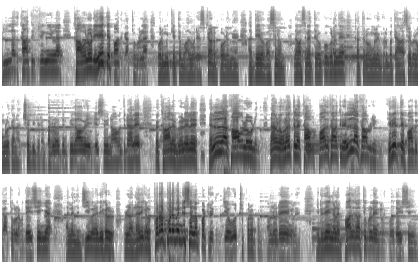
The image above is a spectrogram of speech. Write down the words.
எல்லாத்தையும் காத்துட்டு இருக்கீங்களா காவலோடு இதயத்தை பாதுகாத்துக்குள்ள ஒரு முக்கியத்துவம் அது ஒரு எஸ்கார்டு போடுங்க. அது தேவ வசனம். அந்த வசனத்தை ஒப்பு கொடுங்க கர்த்தர் உங்களின் குடும்பத்தை ஆசிரியர் உங்களுக்கு நான் அச்சபிக்கிறேன் பரலோகத்தின் பிதாவே இயேசுவின் நாமத்தினாலே இந்த காலை வேளையில எல்லா காவலோடும் நாங்கள் உலகத்தில் கா பாதுகாக்கிற எல்லா காவலோடும் இதயத்தை பாதுகாத்துக்குள்ள உதவி செய்யுங்க. அதில் இந்த ஜீவ நதிகள் உள்ள நதிகள் புறப்படும் என்று சொல்லப்பட்டிருக்கு ஜீவ ஊற்று புறப்படும். நல்லுடைய எங்களை இருதயங்களை பாதுகாத்துக்குள்ள எங்களுக்கு உதவி செய்யும்.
